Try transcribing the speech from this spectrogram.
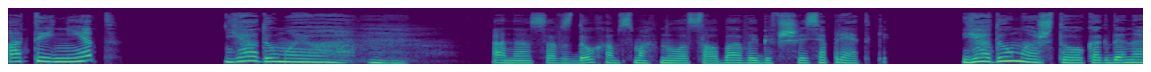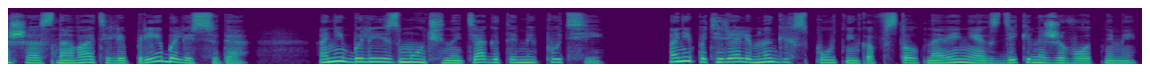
«А ты нет?» «Я думаю...» Она со вздохом смахнула с лба выбившиеся прятки. «Я думаю, что когда наши основатели прибыли сюда, они были измучены тяготами пути. Они потеряли многих спутников в столкновениях с дикими животными,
